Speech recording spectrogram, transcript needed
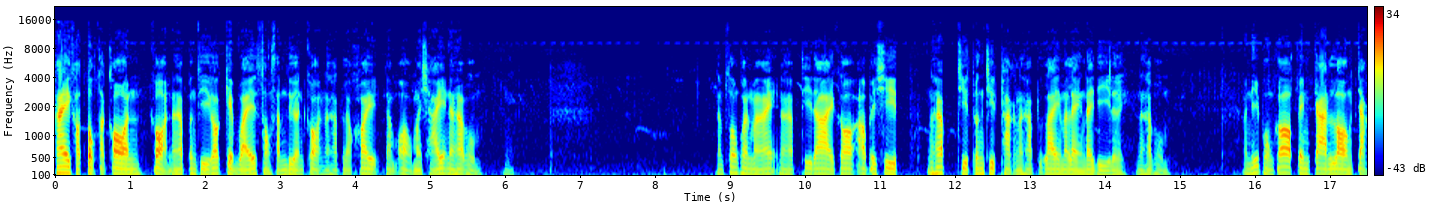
ให้เขาตกตะกอนก่อนนะครับบางทีก็เก็บไว้สองสาเดือนก่อนนะครับ แล้วค่อยนำออกมาใช้นะครับผมน้ำส้มควันไม้นะครับ ที่ได้ก็เอาไปฉีดนะครับ ฉีดเพิงฉีดผักนะครับ ไล่แมลงได้ดีเลยนะครับผม อันนี้ผมก็เป็นการลองจาก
